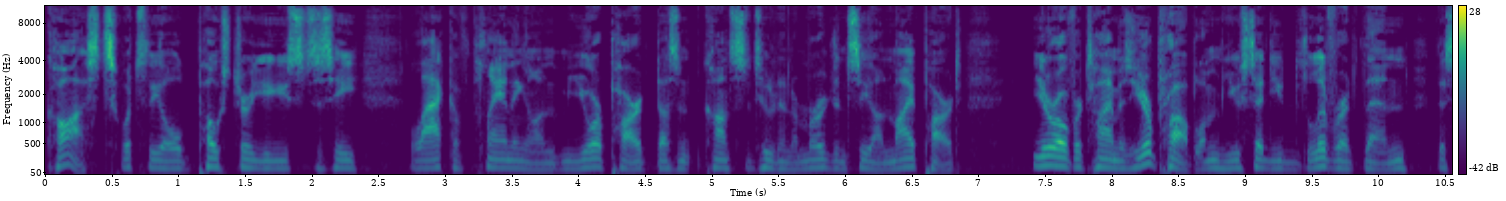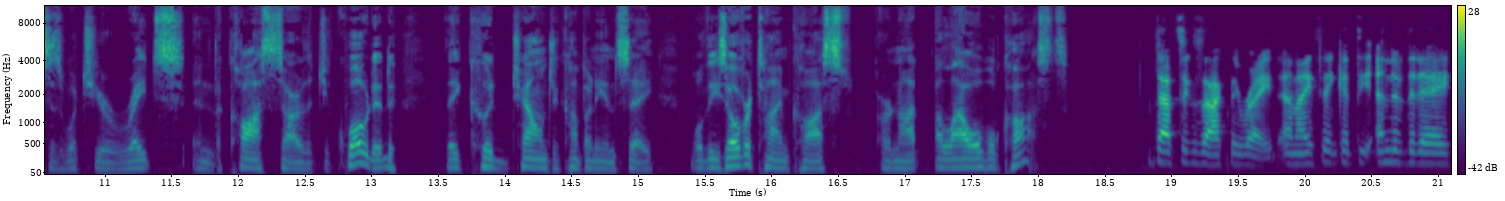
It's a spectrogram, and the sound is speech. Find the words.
costs. What's the old poster you used to see? Lack of planning on your part doesn't constitute an emergency on my part. Your overtime is your problem. You said you'd deliver it then. This is what your rates and the costs are that you quoted. They could challenge a company and say, well, these overtime costs are not allowable costs. That's exactly right. And I think at the end of the day,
